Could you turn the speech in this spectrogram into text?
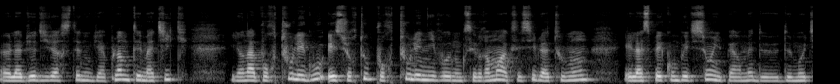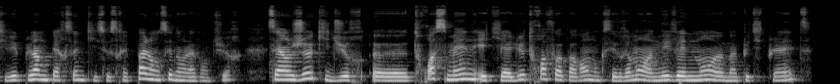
euh, la biodiversité, donc il y a plein de thématiques. Il y en a pour tous les goûts et surtout pour tous les niveaux, donc c'est vraiment accessible à tout le monde. Et l'aspect compétition, il permet de, de motiver plein de personnes qui se seraient pas lancées dans l'aventure. C'est un jeu qui dure euh, trois semaines et qui a lieu trois fois par an, donc c'est vraiment un événement, euh, ma petite planète.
